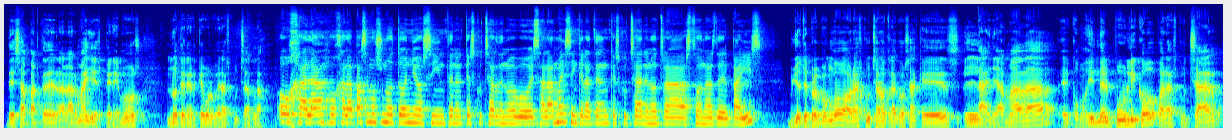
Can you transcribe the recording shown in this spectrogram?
de esa parte de la alarma y esperemos no tener que volver a escucharla. Ojalá, ojalá pasemos un otoño sin tener que escuchar de nuevo esa alarma y sin que la tengan que escuchar en otras zonas del país. Yo te propongo ahora escuchar otra cosa que es la llamada, el comodín del público, para escuchar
